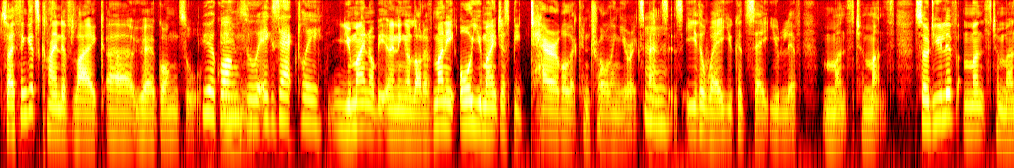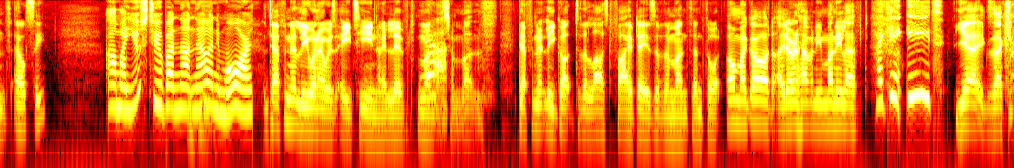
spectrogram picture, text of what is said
So I think it's kind of like uh, Yue Guangzu. Yue Guangzu, exactly. You might not be earning a lot of money or you might just be terrible at controlling your expenses. Mm. Either way, you could say you live month to month. So do you live month to month, Elsie? Um, I used to, but not now Mm-hmm. anymore. Definitely when I was 18, I lived month Yeah. to month. Definitely got to the last five days of the month and thought, oh my god, I don't have any money left. I can't eat. Yeah, exactly.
